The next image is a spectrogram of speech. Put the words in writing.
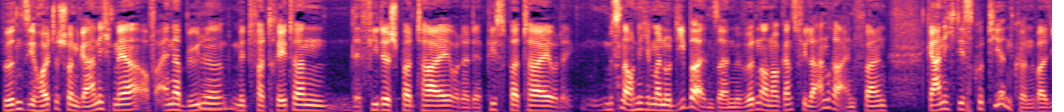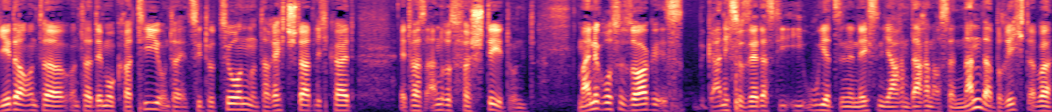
würden Sie heute schon gar nicht mehr auf einer Bühne mhm. mit Vertretern der Fidesz-Partei oder der PiS-Partei oder müssen auch nicht immer nur die beiden sein. Mir würden auch noch ganz viele andere einfallen, gar nicht diskutieren können, weil jeder unter, unter Demokratie, unter Institutionen, unter Rechtsstaatlichkeit etwas anderes versteht. Und meine große Sorge ist gar nicht so sehr, dass die EU jetzt in den nächsten Jahren daran auseinanderbricht, aber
